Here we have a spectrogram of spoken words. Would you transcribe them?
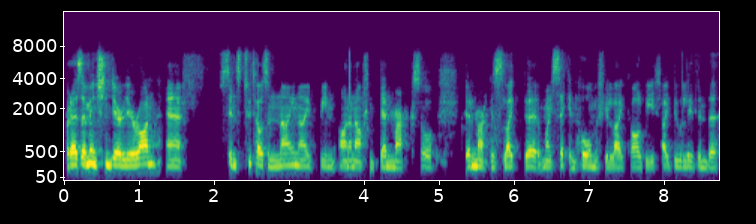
But as I mentioned earlier on, uh, since 2009, I've been on and off in Denmark. So Denmark is like the, my second home, if you like, albeit I do live in the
